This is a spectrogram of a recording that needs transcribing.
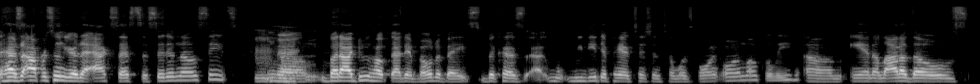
has the opportunity or the access to sit in those seats. Mm-hmm. Um, but I do hope that it motivates because uh, we need to pay attention to what's going on locally. Um, and a lot of those,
